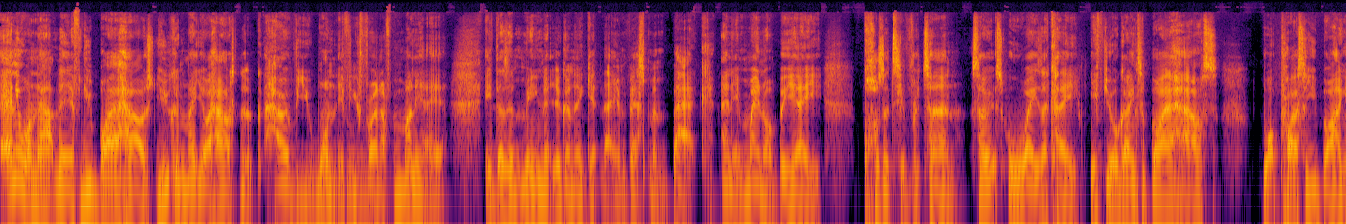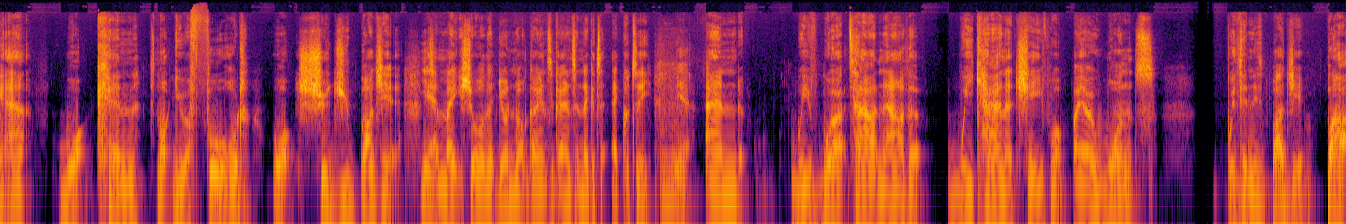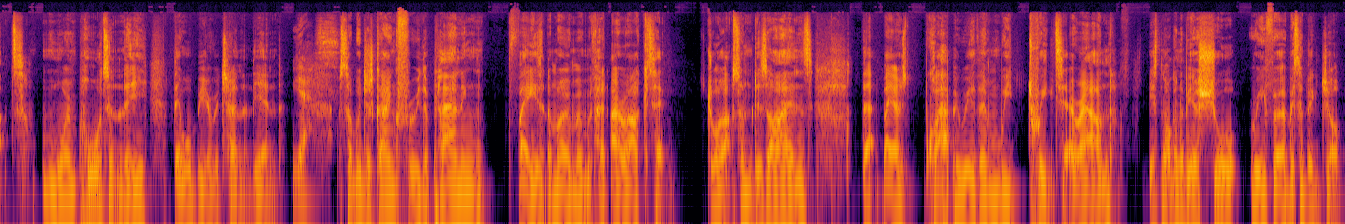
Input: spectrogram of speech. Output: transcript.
anyone out there, if you buy a house, you can make your house look however you want if you throw enough money at it. It doesn't mean that you're going to get that investment back and it may not be a positive return. So it's always, okay, if you're going to buy a house, what price are you buying it at? What can not you afford? What should you budget Yeah. to make sure that you're not going to go into negative equity? Mm-hmm. Yeah. And we've worked out now that we can achieve what Bayo wants within his budget, but more importantly, there will be a return at the end. Yes. So we're just going through the planning phase at the moment. We've had our architect draw up some designs that Bayo's quite happy with, and we tweaked it around. It's not going to be a short refurb; it's a big job.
